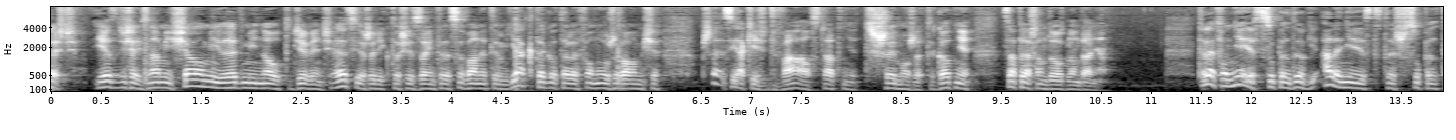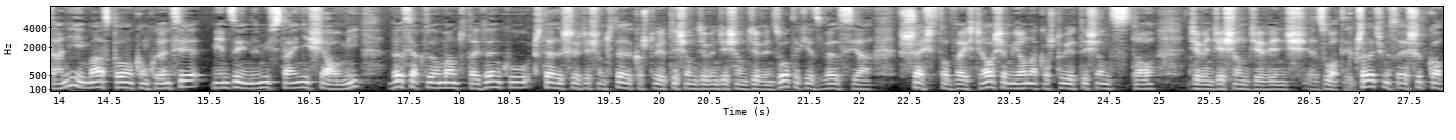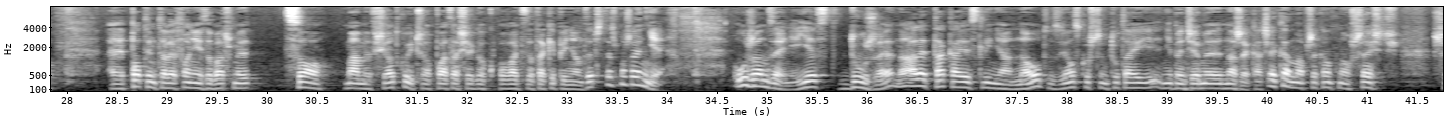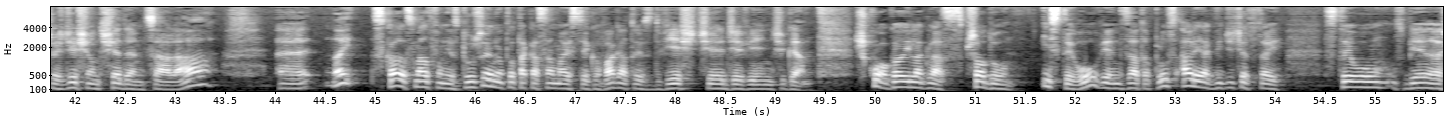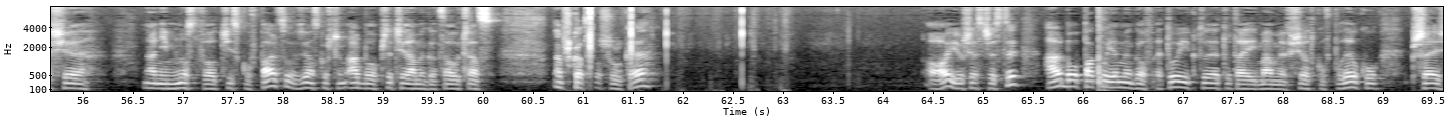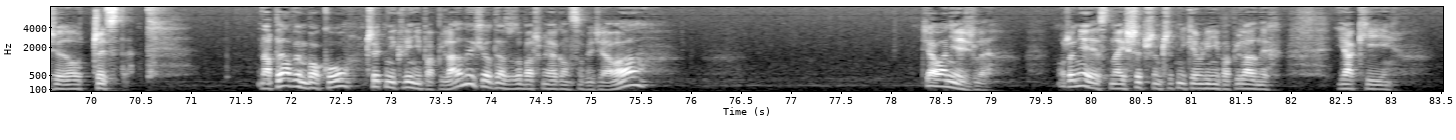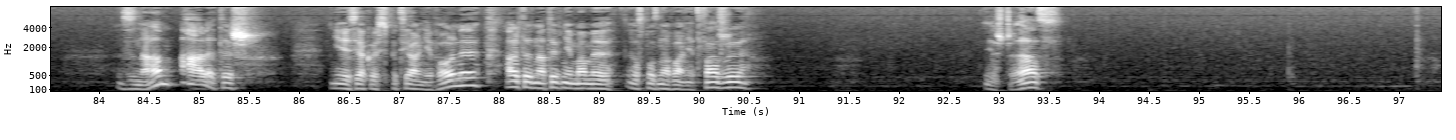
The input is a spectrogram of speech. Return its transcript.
Cześć, jest dzisiaj z nami Xiaomi Redmi Note 9S. Jeżeli ktoś jest zainteresowany tym, jak tego telefonu używało mi się przez jakieś dwa, ostatnie trzy może tygodnie, zapraszam do oglądania. Telefon nie jest super drogi, ale nie jest też super tani i ma sporą konkurencję, innymi w stajni Xiaomi. Wersja, którą mam tutaj w ręku, 464 kosztuje 1099 zł, jest wersja 6128 i ona kosztuje 1199 zł. Przelećmy sobie szybko po tym telefonie i zobaczmy, co mamy w środku i czy opłaca się go kupować za takie pieniądze, czy też może nie. Urządzenie jest duże, no ale taka jest linia Note, w związku z czym tutaj nie będziemy narzekać. Ekran ma przekątną 6,67 cala. E, No i skoro smartfon jest duży, no to taka sama jest jego waga, to jest 209 gram. Szkło Gorilla Glass z przodu i z tyłu, więc za to plus, ale jak widzicie tutaj z tyłu zbiera się na nim mnóstwo odcisków palców, w związku z czym albo przecieramy go cały czas na przykład w koszulkę, o, już jest czysty. Albo pakujemy go w etui, które tutaj mamy w środku w pudełku, przeźroczyste. Na prawym boku czytnik linii papilarnych i od razu zobaczmy, jak on sobie działa. Działa nieźle. Może nie jest najszybszym czytnikiem linii papilarnych, jaki znam, ale też nie jest jakoś specjalnie wolny. Alternatywnie mamy rozpoznawanie twarzy. Jeszcze raz.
